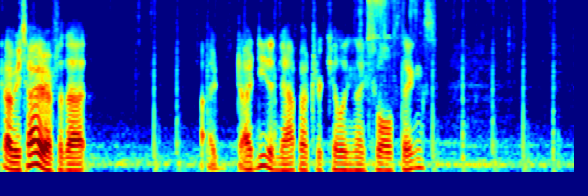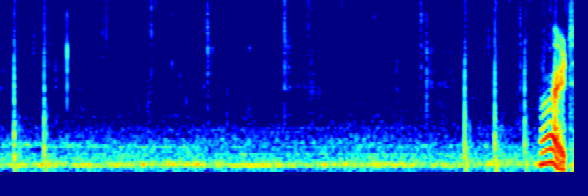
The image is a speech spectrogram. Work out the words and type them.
Gotta be tired after that. I I need a nap after killing like 12 things. Alright.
